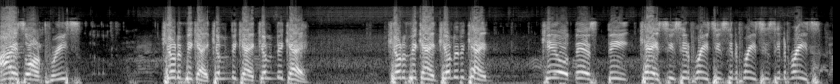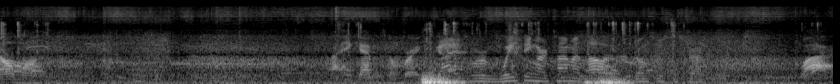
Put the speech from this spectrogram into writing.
Eyes on priest. Guys, Kill the DK. Kill the DK. Kill the DK. Kill the DK. Kill the DK. Kill this DK. CC the priest. CC the priest. CC the priest. dome on. I think Gavin's gonna break. guys, we're wasting our time at lava if we don't switch the track. Why?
